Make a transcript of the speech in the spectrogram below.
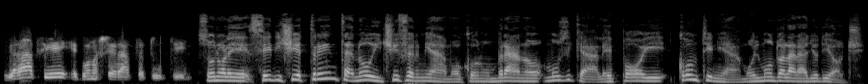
Grazie e buona serata a tutti. Sono le 16.30, noi ci fermiamo con un brano musicale e poi continuiamo il mondo alla radio di oggi.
